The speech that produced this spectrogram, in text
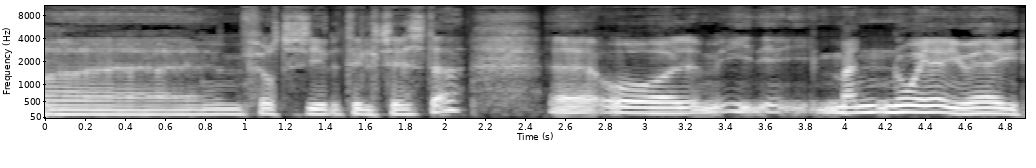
eh, første side til siste. Eh, Og, men nå er jo jeg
